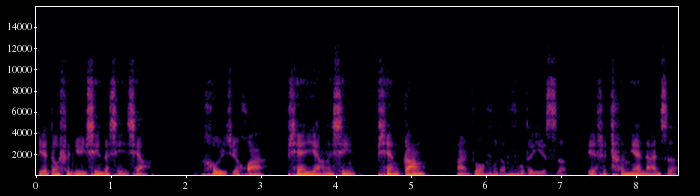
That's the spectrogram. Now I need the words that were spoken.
也都是女性的形象。后一句话偏阳性偏刚，而弱夫的夫的意思也是成年男子，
